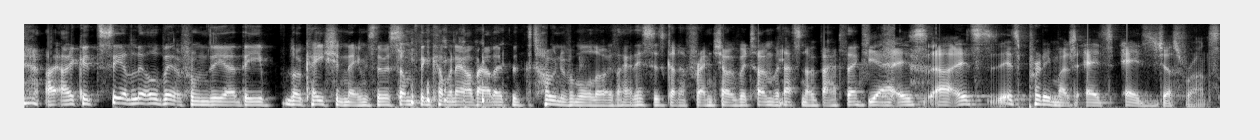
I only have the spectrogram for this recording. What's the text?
I, I could see a little bit from the uh, the location names. There was something coming out about it, the tone of them all. I was like, "This has got a French overtone, but that's no bad thing." Yeah, it's uh, it's it's pretty much it's edge just France.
